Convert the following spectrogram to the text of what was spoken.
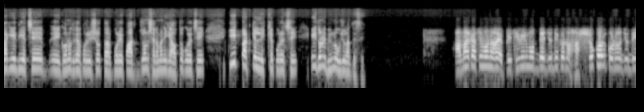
লাগিয়ে দিয়েছে, এই গণ অধিকার পরিষদ, তারপরে পাঁচজন সেনাবাহিনীকে আহত করেছে, ইট পাটকেল নিক্ষেপ করেছে, এই ধরনের বিভিন্ন অভিযোগ আনতেছে। আমার কাছে মনে হয় পৃথিবীর মধ্যে যদি কোনো হাস্যকর কোনো যদি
